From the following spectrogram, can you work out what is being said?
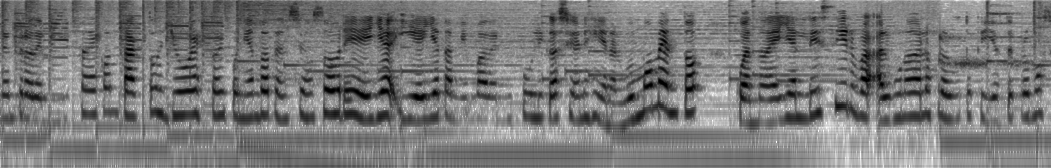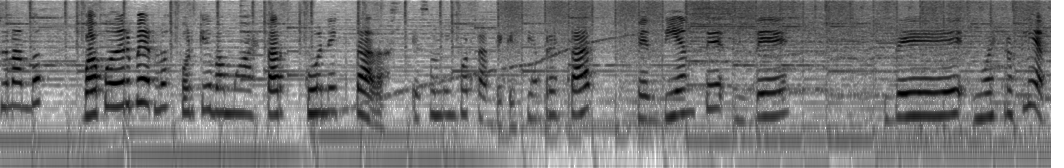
dentro de mi lista de contactos, yo estoy poniendo atención sobre ella y ella también va a ver mis publicaciones y en algún momento, cuando a ella le sirva alguno de los productos que yo estoy promocionando, va a poder verlos porque vamos a estar conectadas. Eso es lo importante, que siempre estar pendiente de, de nuestros clientes.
